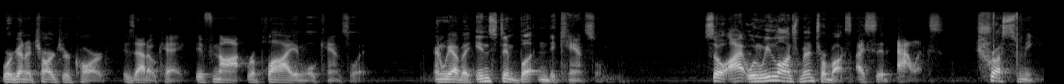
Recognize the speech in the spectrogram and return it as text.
we're going to charge your card. Is that okay? If not, reply and we'll cancel it. And we have an instant button to cancel. So I, when we launched MentorBox, I said, Alex, trust me.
